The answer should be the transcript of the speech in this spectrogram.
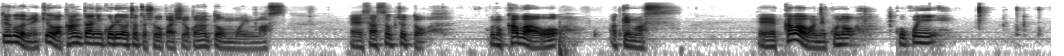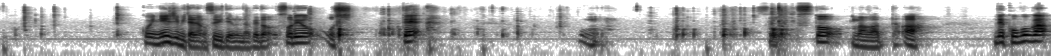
ということでね、今日は簡単にこれをちょっと紹介しようかなと思います。えー早速ちょっと、このカバーを開けます。えーカバーはね、この、ここに、こういうネジみたいなのがついてるんだけど、それを押して、うん、そう、すと曲がって、あ、で、ここが、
